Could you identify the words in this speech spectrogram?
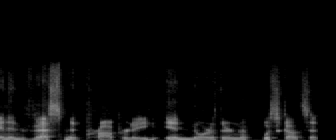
an investment property in northern Wisconsin.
